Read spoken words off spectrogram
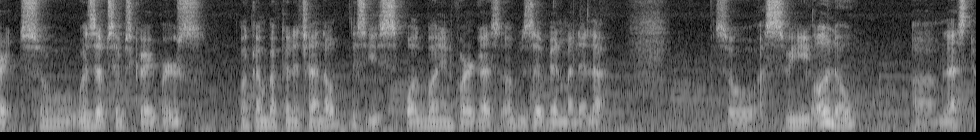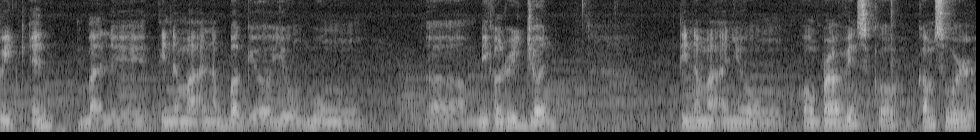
So, what's up subscribers? Welcome back to the channel. This is Paul Bonin Vargas of Zeben Manila. So, as we all know, um, last weekend, bale, tinamaan ng bagyo yung buong um, Bicol region. Tinamaan yung home province ko, Kamsur,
